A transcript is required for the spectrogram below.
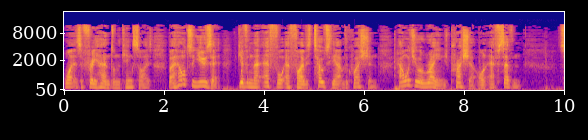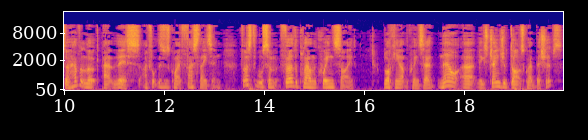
white has a free hand on the king side. But how to use it, given that f4, f5 is totally out of the question? How would you arrange pressure on f7? So have a look at this. I thought this was quite fascinating. First of all, some further play on the queen side, blocking up the queen side. Now uh, the exchange of dark square bishops.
